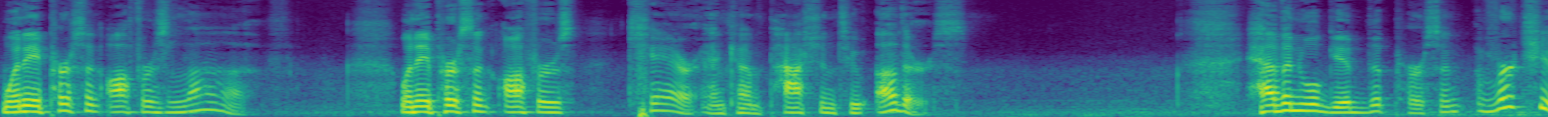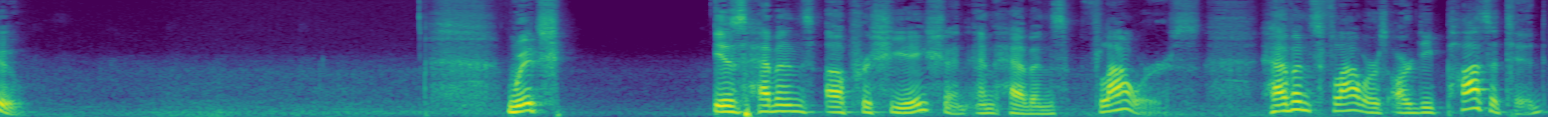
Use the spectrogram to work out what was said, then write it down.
when a person offers love, when a person offers care and compassion to others, heaven will give the person virtue. Which is heaven's appreciation and heaven's flowers. Heaven's flowers are deposited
